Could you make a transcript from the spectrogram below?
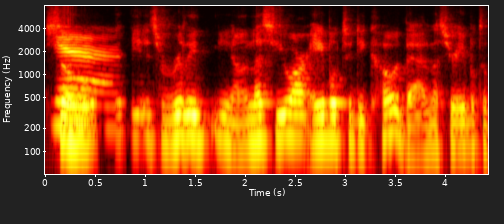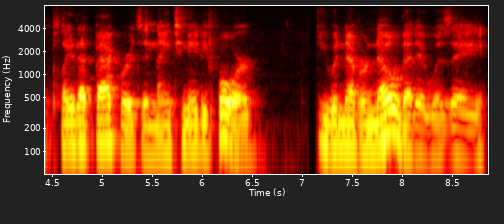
So yeah. it's really, you know, unless you are able to decode that, unless you're able to play that backwards in 1984, you would never know that it was a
